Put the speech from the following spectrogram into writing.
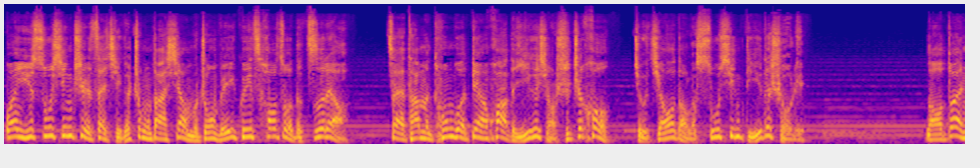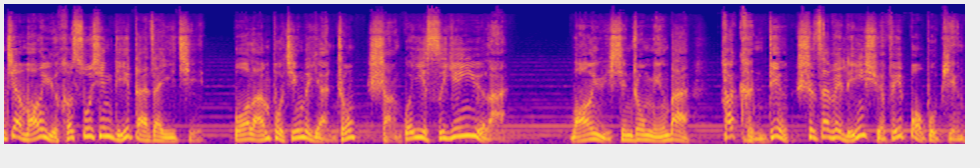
关于苏新志在几个重大项目中违规操作的资料，在他们通过电话的一个小时之后，就交到了苏新迪的手里。老段见王宇和苏辛迪待在一起，波澜不惊的眼中闪过一丝阴郁来。王宇心中明白，他肯定是在为林雪飞抱不平。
